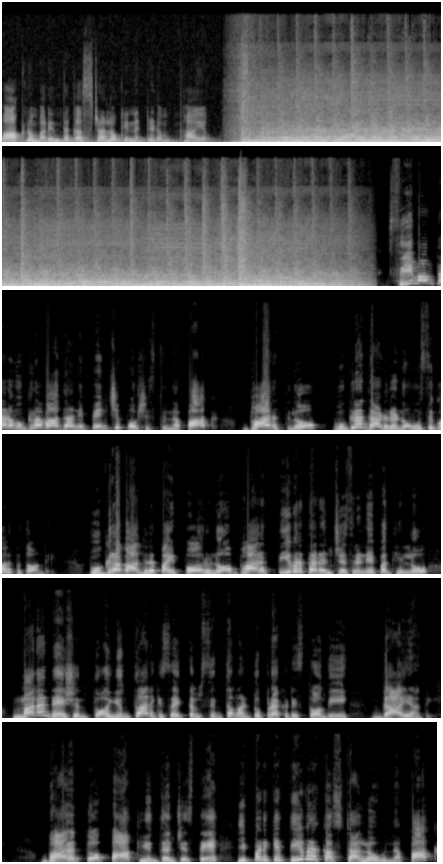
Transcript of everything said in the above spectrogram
పాక్ను మరింత కష్టాల్లోకి నెట్టడం ఖాయం. సీమాంతర ఉగ్రవాదాన్ని పెంచి పోషిస్తున్న పాక్ భారత్లో ఉగ్రదాడులను ఉసిగొల్పుతోంది. ఉగ్రవాదులపై పోరును భారత్ తీవ్రతరం చేసిన నేపథ్యంలో మన దేశంతో యుద్ధానికి సైతం సిద్ధమంటూ ప్రకటిస్తోంది దాయాది. భారత్తో పాక్ యుద్ధం చేస్తే ఇప్పటికే తీవ్ర కష్టాల్లో ఉన్న పాక్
